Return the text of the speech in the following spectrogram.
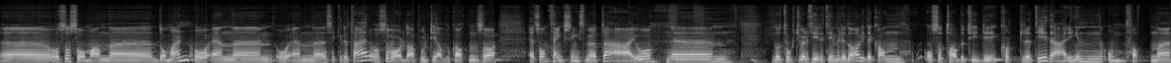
Eh, og så så man dommeren og en, og en sekretær, og så var det da politiadvokaten. Så et sånt fengslingsmøte er jo Nå tok det vel fire timer i dag. Det kan også ta betydelig kortere tid. Det er ingen omfattende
